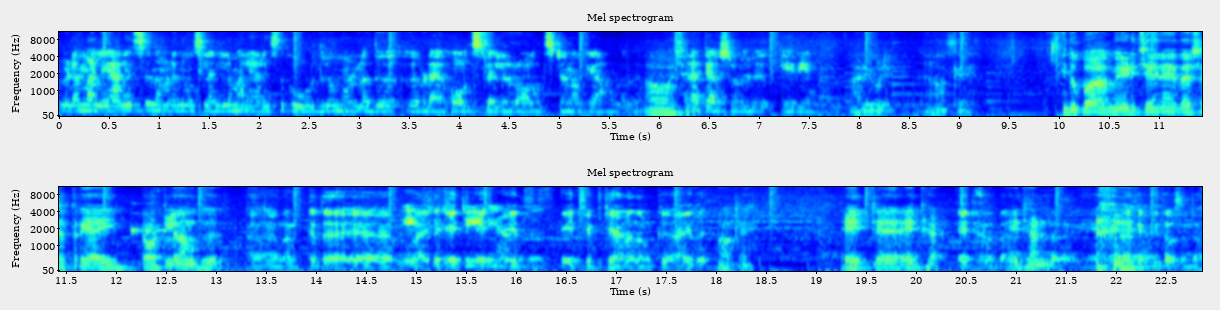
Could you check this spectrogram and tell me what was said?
ഇവിടെ മലയാളീസ് നമ്മുടെ ന്യൂസിലാൻഡിൽ മലയാളീസ് കൂടുതലും ഉള്ളത് ഇവിടെ ഹോൾസ്വെൽ റോൾസ്റ്റൺ ഒക്കെ ആണുള്ളത് അത്യാവശ്യമുള്ള ഒരു ഏരിയ ആണ് അടിപൊളി. ഓക്കെ. ഇതിപ്പോ മേടിച്ചതിന് ഏകദേശം എത്രയായി? ടോട്ടൽ നമുക്ക് നമുക്കിത് എയ്റ്റ് ഫിഫ്റ്റി ആണ് നമുക്ക് ആയത്. Okay. Eight eight eight hundred. Eight hundred fifty തൗസൻഡോ?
